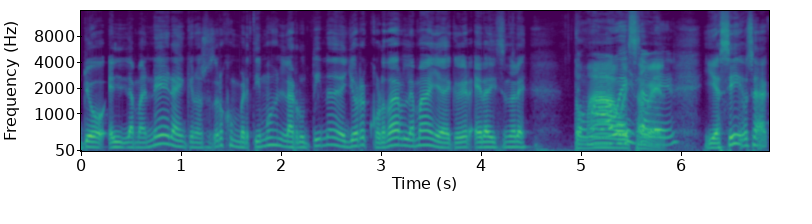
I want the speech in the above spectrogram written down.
yo, el- la manera en que nosotros convertimos la rutina de yo recordarle a Maya de que era diciéndole. Toma, agua, Isabel. Y así, o sea,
